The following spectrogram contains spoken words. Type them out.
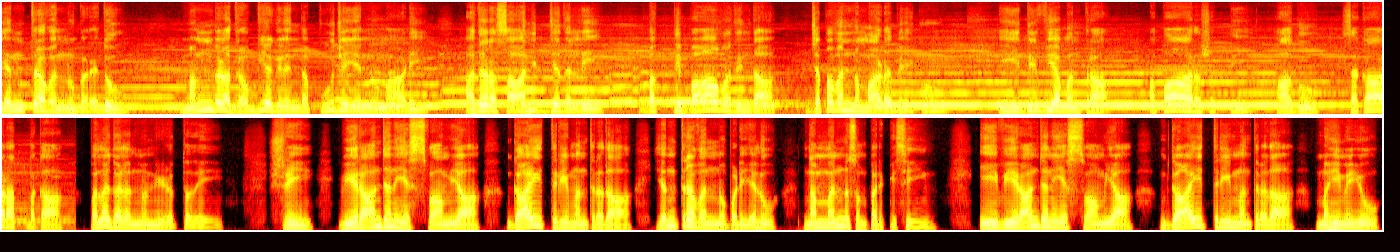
ಯಂತ್ರವನ್ನು ಬರೆದು ಮಂಗಳ ದ್ರವ್ಯಗಳಿಂದ ಪೂಜೆಯನ್ನು ಮಾಡಿ ಅದರ ಸಾನ್ನಿಧ್ಯದಲ್ಲಿ ಭಕ್ತಿ ಭಾವದಿಂದ ಜಪವನ್ನು ಮಾಡಬೇಕು. ಈ ದಿವ್ಯ ಮಂತ್ರ ಅಪಾರ ಶಕ್ತಿ ಹಾಗೂ ಸಕಾರಾತ್ಮಕ ಫಲಗಳನ್ನು ನೀಡುತ್ತದೆ. ಶ್ರೀ ವೀರಾಂಜನೇಯ ಸ್ವಾಮಿಯ ಗಾಯತ್ರಿ ಮಂತ್ರದ ಯಂತ್ರವನ್ನು ಪಡೆಯಲು ನಮ್ಮನ್ನು ಸಂಪರ್ಕಿಸಿ. ಈ ವೀರಾಂಜನೇಯ ಸ್ವಾಮಿಯ ಗಾಯತ್ರಿ ಮಂತ್ರದ ಮಹಿಮೆಯು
